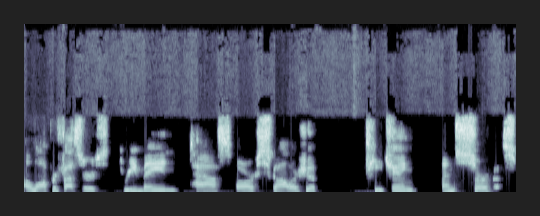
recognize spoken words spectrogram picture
A law professor's three main tasks are scholarship, teaching, and service.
